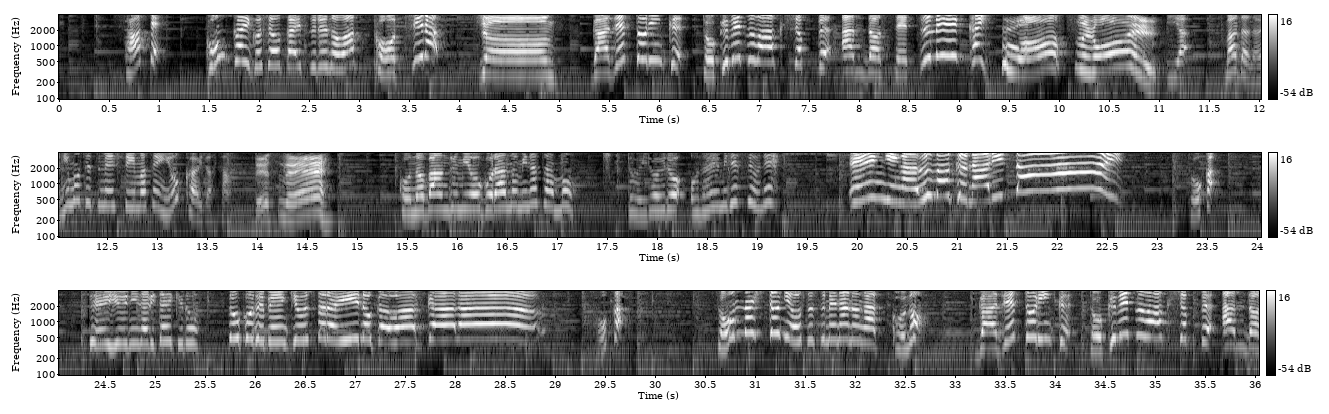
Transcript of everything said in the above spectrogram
さて今回ご紹介するのはこちら。じゃーんガジェットリンク特別ワークショップ説明うわーすごい！会いやまだ何も説明していませんよ海田さん。ですね。この番組をご覧の皆さんもきっといろいろお悩みですよね。演技が上手くなりたい！とか声優になりたいけどどこで勉強したらいいのかわからん！とかそんな人におすすめなのがこのガジェットリンク特別ワークショップ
